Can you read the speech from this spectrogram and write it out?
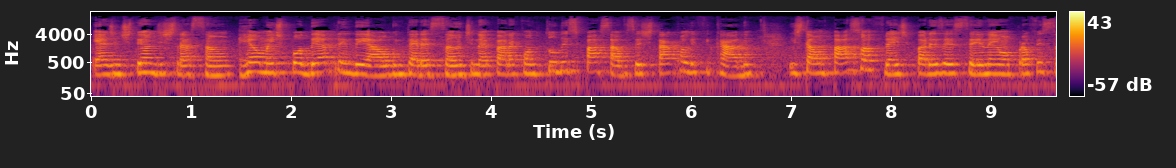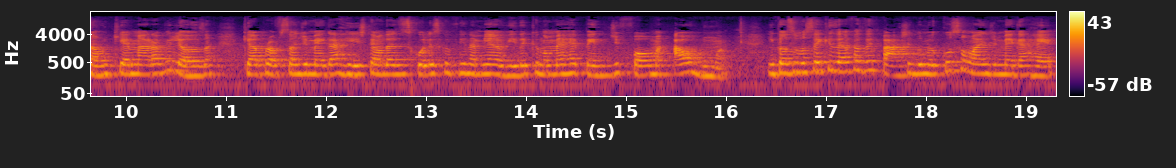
é a gente ter uma distração, realmente poder aprender algo interessante, né? Para quando tudo isso passar, você está qualificado, está um passo à frente para exercer né, uma profissão que é maravilhosa, que é a profissão de megarrista, é uma das escolhas que eu fiz na minha vida, que eu não me arrependo de forma alguma. Então, se você quiser fazer parte do meu curso online de Mega Hair,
